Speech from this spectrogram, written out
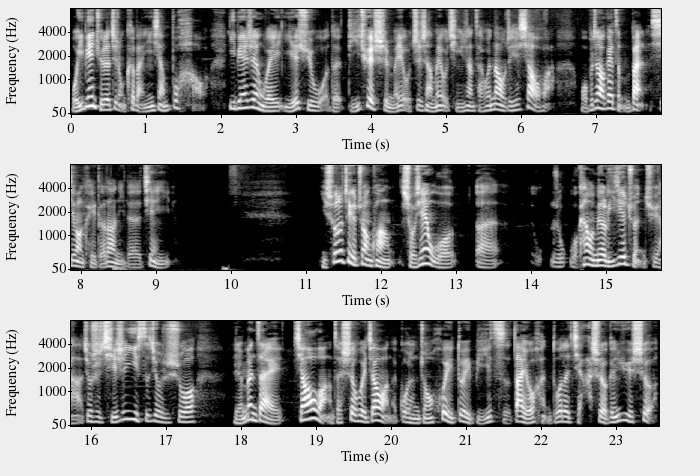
我一边觉得这种刻板印象不好，一边认为也许我的的确是没有智商、没有情商才会闹这些笑话。我不知道该怎么办，希望可以得到你的建议。你说的这个状况，首先我呃，如我看我没有理解准确哈，就是其实意思就是说，人们在交往、在社会交往的过程中，会对彼此带有很多的假设跟预设。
